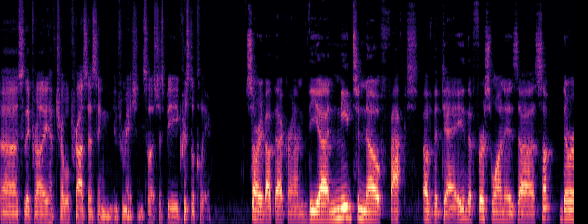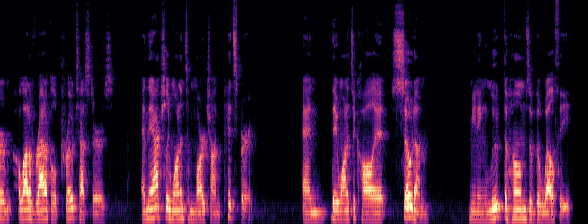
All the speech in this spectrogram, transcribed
uh, so they probably have trouble processing information. So let's just be crystal clear. Sorry about that, Graham. The uh, need to know facts of the day. The first one is uh, some, there were a lot of radical protesters, and they actually wanted to march on Pittsburgh, and they wanted to call it Sodom meaning loot the homes of the wealthy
